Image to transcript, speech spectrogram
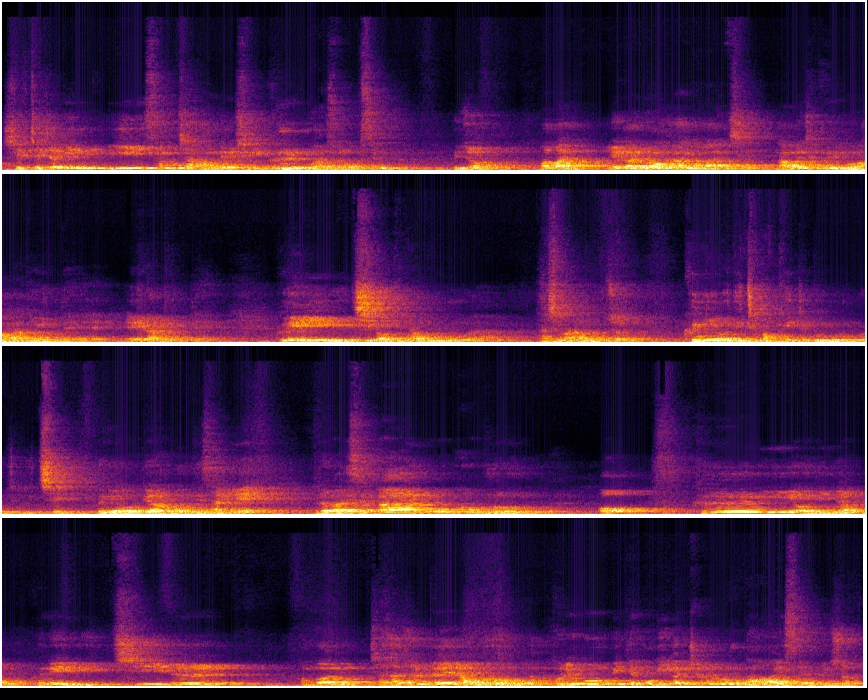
실제적인 이 3차 방정식이 근을 구할 수는 없습니다. 그죠? 봐봐요. 얘가 0 하나 나왔지. 나머지 근이 뭐가 하나 더 있대. A라고 있대. 그 A 위치가 어디냐고 묻는 거야. 다시 말하면 뭐죠? 근이 어디 처박혀 있는지 물어보는 거죠. 그치? 근이 어디하고 어디 사이에 들어가 있을까? 이거 하고 물어보는 거야. 어? 근이 어디냐고? 근의 위치를 한번 찾아줄래? 라고 물어보는 거야. 그리고 밑에 보기가 쭈르륵 나와 있어요. 그렇죠?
